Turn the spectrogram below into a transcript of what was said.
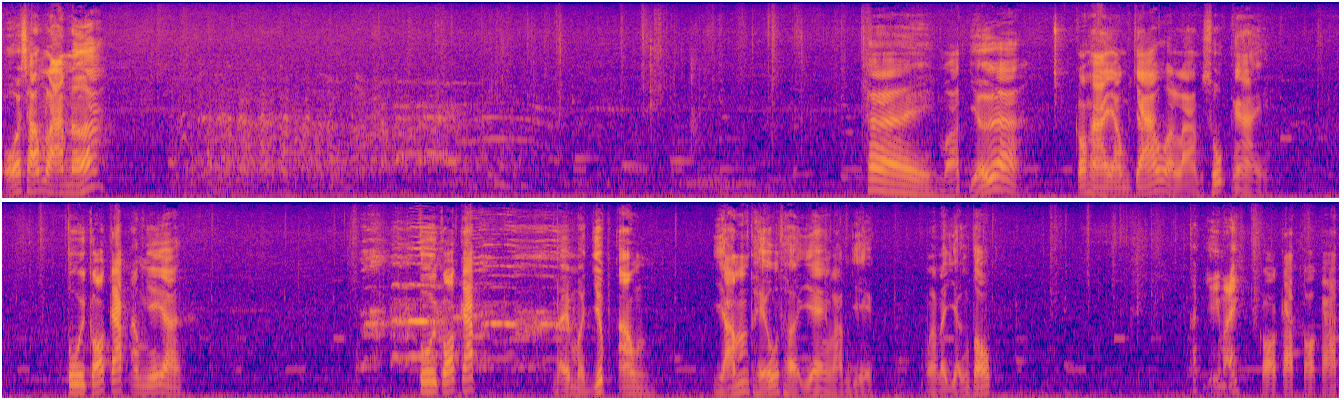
Ủa sao không làm nữa? Hey, Mệt dữ á. Có hai ông cháu là làm suốt ngày. Tôi có cách ông nhí ơi. Tôi có cách để mà giúp ông giảm thiểu thời gian làm việc mà nó vẫn tốt cách gì mày? Có cách có cách.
